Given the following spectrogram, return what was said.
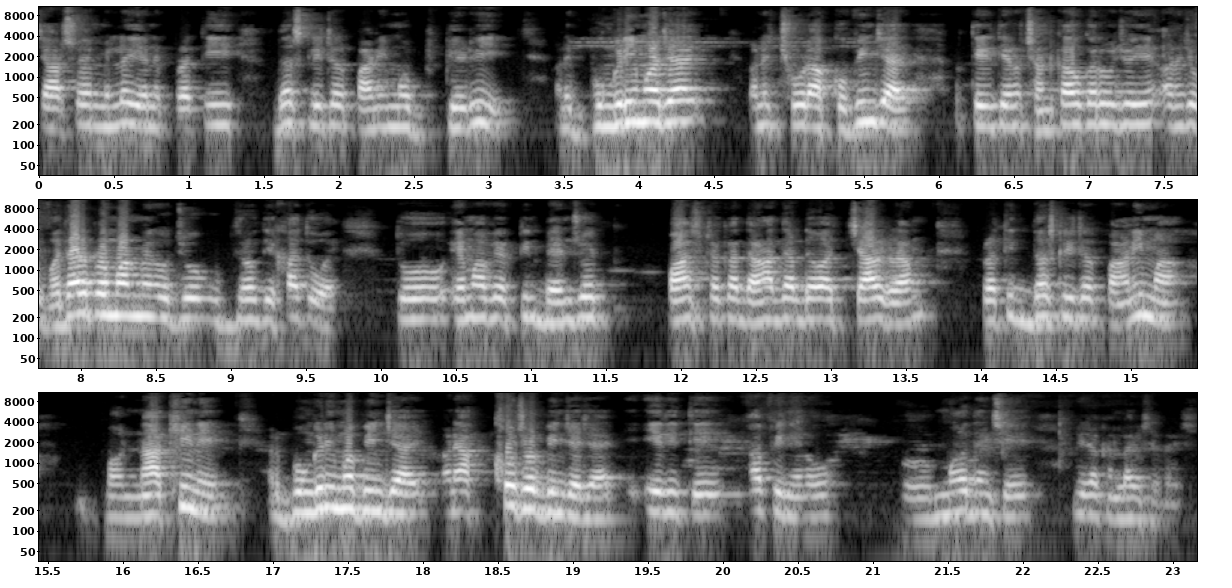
ચારસો એમએલ લઈ અને પ્રતિ દસ લીટર પાણીમાં ભેળવી અને ભૂંગળીમાં જાય અને છોડ આખો ભીંજાય તે રીતે એનો છંટકાવ કરવો જોઈએ. અને જો વધારે પ્રમાણમાં જો ઉપદ્રવ દેખાતો હોય, તો એમાં વ્યક્તિ બેન્ઝોઇટ પાંચ ટકા દાણાદાર દવા ચાર ગ્રામ પ્રતિ દસ લીટર પાણીમાં નાખીને ભૂંગળીમાં ભીંજાય અને આખો છોડ ભીંજાઈ જાય, એ રીતે આપીને એનો મદ અંશે નિરાકરણ લાવી શકાય છે.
